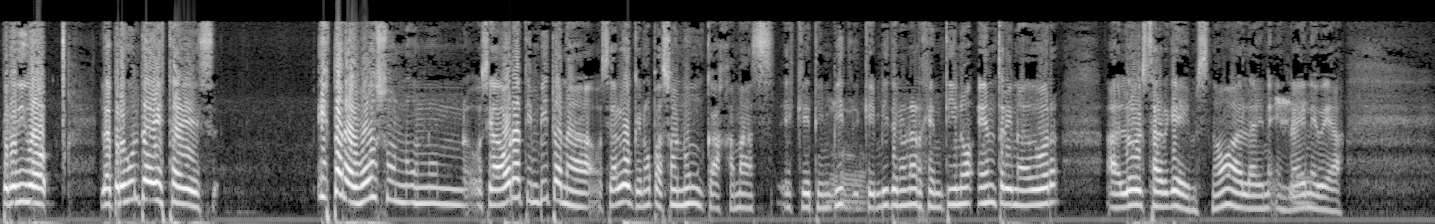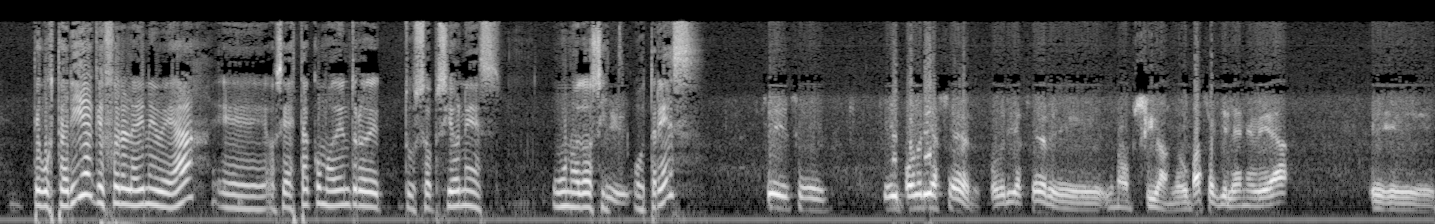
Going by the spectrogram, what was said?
pero digo la pregunta esta es ¿Es para vos un, un, o sea, ahora te invitan a, o sea, algo que no pasó nunca jamás, es que te invite, que inviten a un argentino entrenador al All-Star Games, ¿no? A la, en la NBA. ¿Te gustaría que fuera la NBA? Eh, o sea, ¿está como dentro de tus opciones 1, 2 o 3? Sí, sí, sí, podría ser, podría ser eh, una opción. Lo que pasa es que la NBA, eh,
